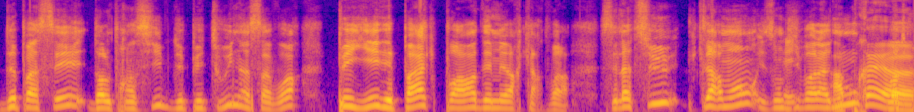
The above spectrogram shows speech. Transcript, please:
de passer dans le principe de pay to win, à savoir payer des packs pour avoir des meilleures cartes. Voilà. C'est là-dessus, clairement, ils ont Et dit voilà, nous, après, euh,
